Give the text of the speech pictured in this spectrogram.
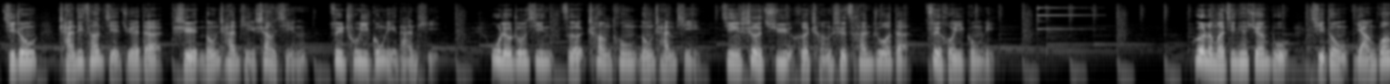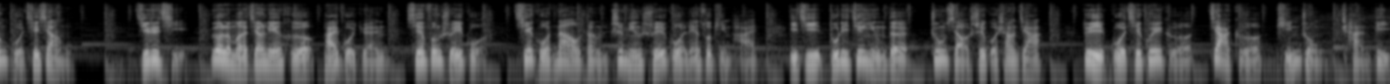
其中产地仓解决的是农产品上行最初一公里难题，物流中心则畅通农产品进社区和城市餐桌的最后一公里。饿了么今天宣布启动阳光果切项目，即日起，饿了么将联合百果园、先锋水果。切果 Now 等知名水果连锁品牌以及独立经营的中小水果商家，对果切规格、价格、品种、产地、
